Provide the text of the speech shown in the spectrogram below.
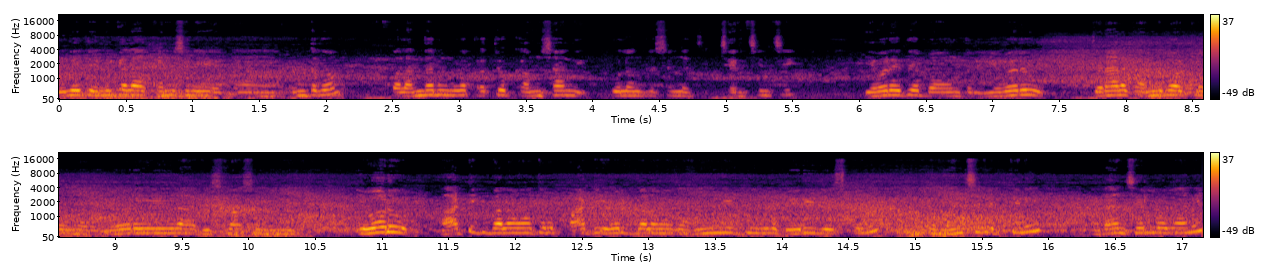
ఏదైతే ఎన్నికల కమిషన్ ఉంటుందో వాళ్ళందరం కూడా ప్రతి ఒక్క అంశాన్ని కూలంకషంగా చర్చించి ఎవరైతే బాగుంటుంది ఎవరు జనాలకు అందుబాటులో ఉన్నారు ఎవరి మీద విశ్వాసం ఉంది ఎవరు పార్టీకి బలం అవుతారు పార్టీ ఎవరికి బలం అవుతారు అన్నింటినీ కూడా బేరీ చేసుకొని ఒక మంచి వ్యక్తిని అడాన్చర్లో కానీ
